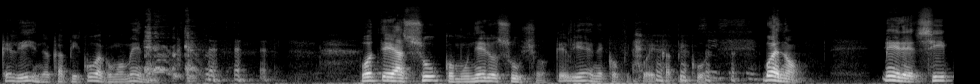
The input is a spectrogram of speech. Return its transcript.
Qué lindo, Capicúa como menos. Vote a su comunero suyo. Qué bien es Capicúa. Bueno, mire, si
